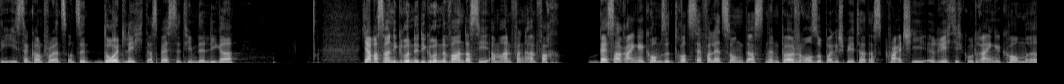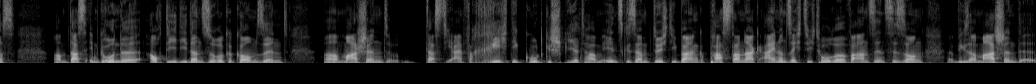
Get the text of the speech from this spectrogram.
die Eastern Conference und sind deutlich das beste Team der Liga. Ja, was waren die Gründe? Die Gründe waren, dass sie am Anfang einfach besser reingekommen sind, trotz der Verletzung, dass ein Bergeron super gespielt hat, dass Krejci richtig gut reingekommen ist, ähm, dass im Grunde auch die, die dann zurückgekommen sind, äh, Marchand, dass die einfach richtig gut gespielt haben. Insgesamt durch die Bank. Pasternak 61 Tore, Wahnsinnssaison. Wie gesagt, Marchand äh,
